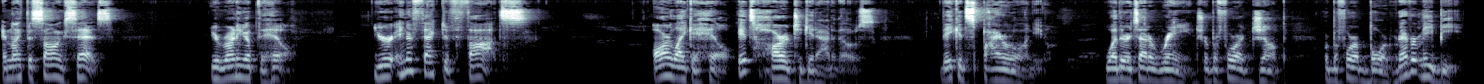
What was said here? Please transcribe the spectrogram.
And like the song says, you're running up the hill. Your ineffective thoughts are like a hill. It's hard to get out of those. They could spiral on you, whether it's at a range or before a jump or before a board, whatever it may be.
